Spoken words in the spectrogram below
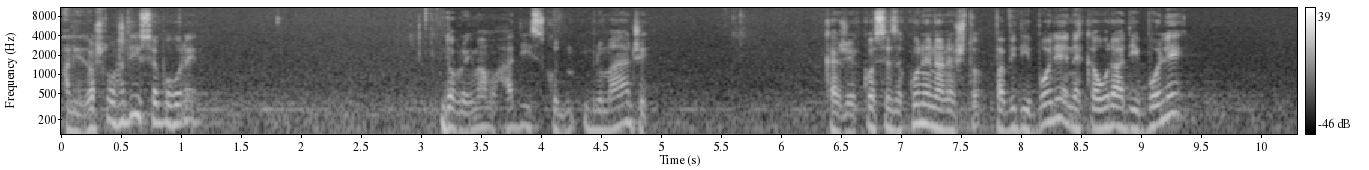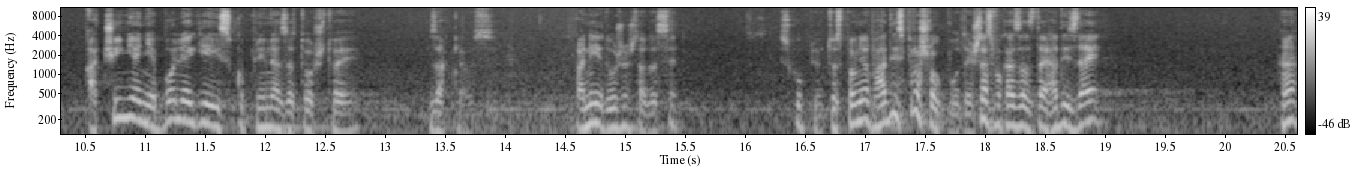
ali je došlo u hadisu Ebu Hureyre. Dobro, imamo hadis kod Ibn Mađe. Kaže, ko se zakune na nešto, pa vidi bolje, neka uradi bolje, a činjenje boljeg je iskupnina za to što je zakleo se. Pa nije dužan šta da se skupljaju. To spominjamo hadis prošlog puta. I šta smo kazali za taj hadis da je? Ha?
